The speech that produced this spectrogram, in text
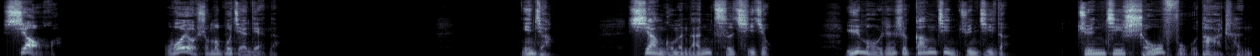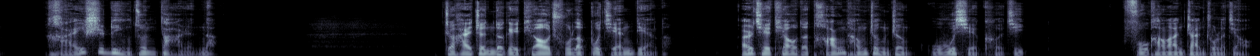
笑话，我有什么不检点的？您讲，相公们难辞其咎，于某人是刚进军机的，军机首辅大臣，还是令尊大人呢？这还真的给挑出了不检点了，而且挑的堂堂正正，无懈可击。福康安站住了脚，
